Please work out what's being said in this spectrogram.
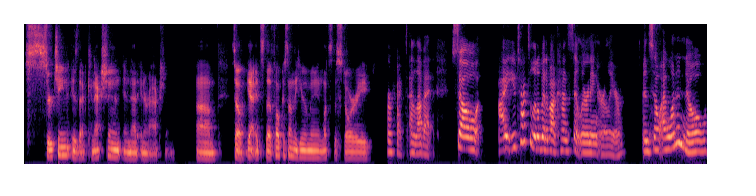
searching is that connection and that interaction. Um, so yeah it's the focus on the human what's the story. Perfect. I love it. So i you talked a little bit about constant learning earlier and so i want to know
